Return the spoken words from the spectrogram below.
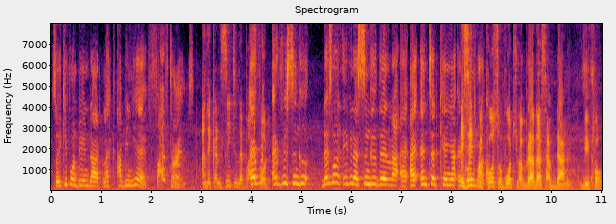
so you keep on doing that. Like I've been here five times. And they can see it in the Every, passport. every single, there's not even a single day that I, I entered Kenya and Is going it back. because of what your brothers have done before?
